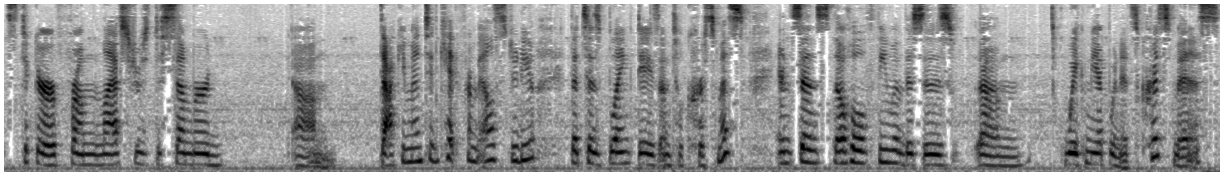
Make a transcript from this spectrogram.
sticker from last year's December um, documented kit from Elle's Studio that says blank days until Christmas. And since the whole theme of this is um, wake me up when it's Christmas,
